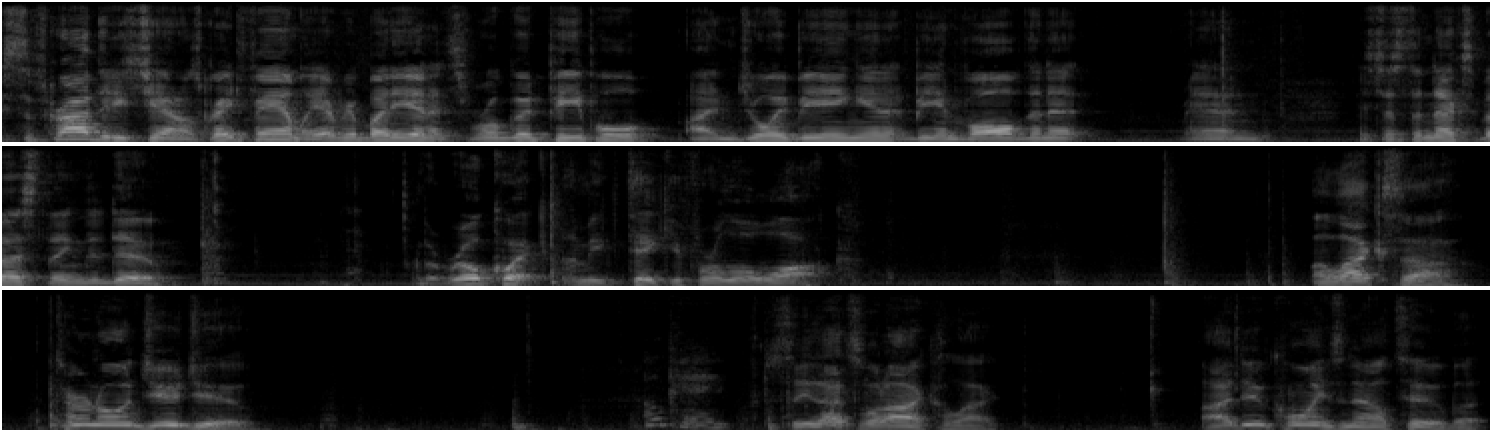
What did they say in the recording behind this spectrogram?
subscribe to these channels. Great family. Everybody in it's real good people. I enjoy being in it, be involved in it. And it's just the next best thing to do. But real quick, let me take you for a little walk. Alexa, turn on Juju. Okay. See, that's what I collect. I do coins now too, but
